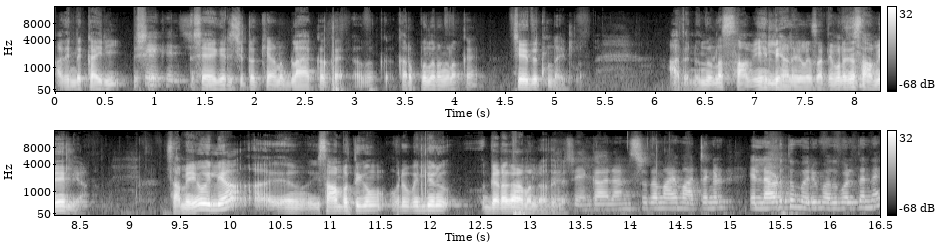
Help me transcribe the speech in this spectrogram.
അതിന്റെ കരി. ശേഖരിച്ചിട്ടൊക്കെയാണ് ബ്ലാക്കൊക്കെ കറുപ്പ് നിറങ്ങളൊക്കെ ചെയ്തിട്ടുണ്ടായിട്ടുള്ളത്. അതിനൊന്നുള്ള സമയമില്ല ആളുകൾ സത്യം പറഞ്ഞാൽ സമയമില്ല. സമയവും ഇല്ല. ഈ സാമ്പത്തികവും ഒരു വലിയൊരു ഘടകമാണല്ലോ അതിൽ കാലാനുസൃതമായ മാറ്റങ്ങൾ എല്ലായിടത്തും വരും. അതുപോലെ തന്നെ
